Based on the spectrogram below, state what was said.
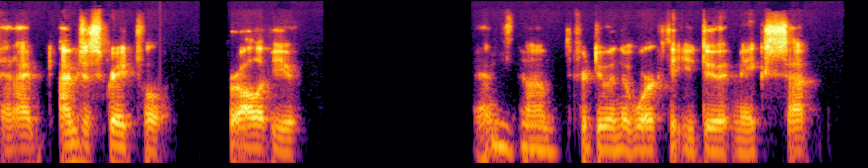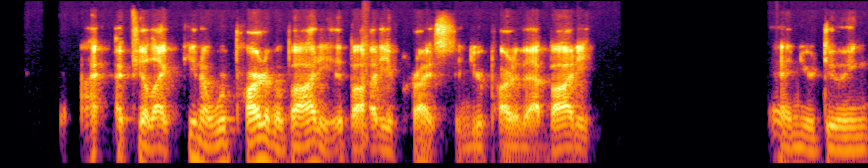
And i'm, I'm just grateful for all of you. And um, for doing the work that you do it makes uh, I, I feel like you know we're part of a body the body of christ and you're part of that body. And you're doing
